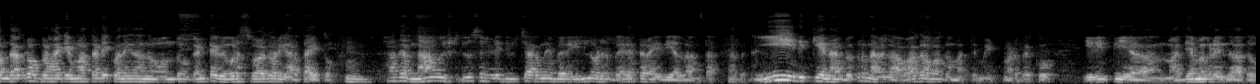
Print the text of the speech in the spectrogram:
ಬಂದಾಗ ಒಬ್ರು ಹಾಗೆ ಮಾತಾಡಿ ಕೊನೆಗೆ ನಾನು ಒಂದು ಗಂಟೆ ವಿವರಿಸುವಾಗ ಅವ್ರಿಗೆ ಅರ್ಥ ಆಯ್ತು. ಹಾಗಾದ್ರೆ ನಾವು ಇಷ್ಟು ದಿವಸ ಹೇಳಿದ ವಿಚಾರನೆ ಬೇರೆ ಇಲ್ಲಿ ನೋಡಿದ್ರೆ ಬೇರೆ ತರ ಇದೆಯಲ್ಲ ಅಂತ. ಈ ಇದಕ್ಕೆ ಏನಾಗ್ಬೇಕು ನಾವೆಲ್ಲ ಅವಾಗ ಅವಾಗ ಮತ್ತೆ ಮೀಟ್ ಮಾಡಬೇಕು. ಈ ರೀತಿಯ ಮಾಧ್ಯಮಗಳಿಂದ ಅದು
